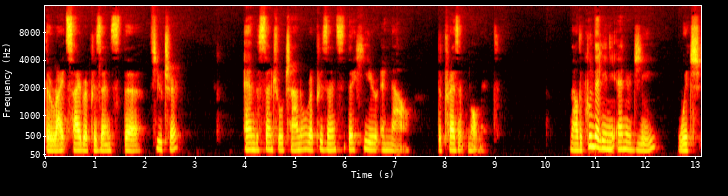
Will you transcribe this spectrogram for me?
The right side represents the future. And the central channel represents the here and now, the present moment. Now the Kundalini energy which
